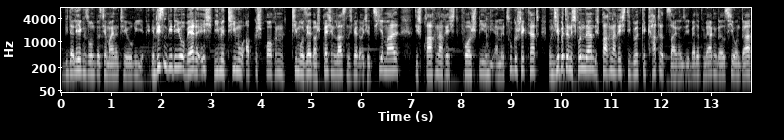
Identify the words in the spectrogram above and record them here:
widerlegen so ein bisschen meine Theorie. In diesem Video werde ich, wie mit Timo abgesprochen, Timo selber sprechen lassen. Ich werde euch jetzt hier mal die Sprachnachricht vorspielen, die er mir zugeschickt hat. Und hier bitte nicht wundern, die Sprachnachricht, die wird gecuttet sein. Also ihr werdet merken, dass es hier und da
